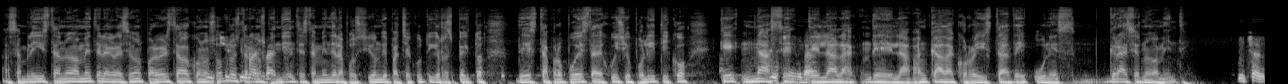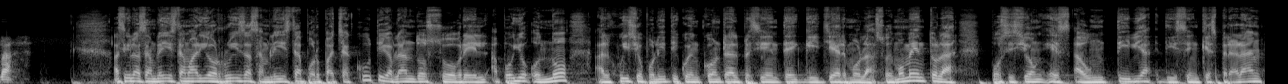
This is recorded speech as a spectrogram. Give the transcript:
Asambleísta, nuevamente le agradecemos por haber estado con nosotros. Estaremos pendientes también de la posición de Pachacuti respecto de esta propuesta de juicio político que nace de la, de la bancada correísta de UNES. Gracias nuevamente. Muchas gracias. Sido el asambleísta Mario Ruiz, asambleísta por Pachacuti, hablando sobre el apoyo o no al juicio político en contra del presidente Guillermo Lazo. De momento la posición es aún tibia, dicen que esperarán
